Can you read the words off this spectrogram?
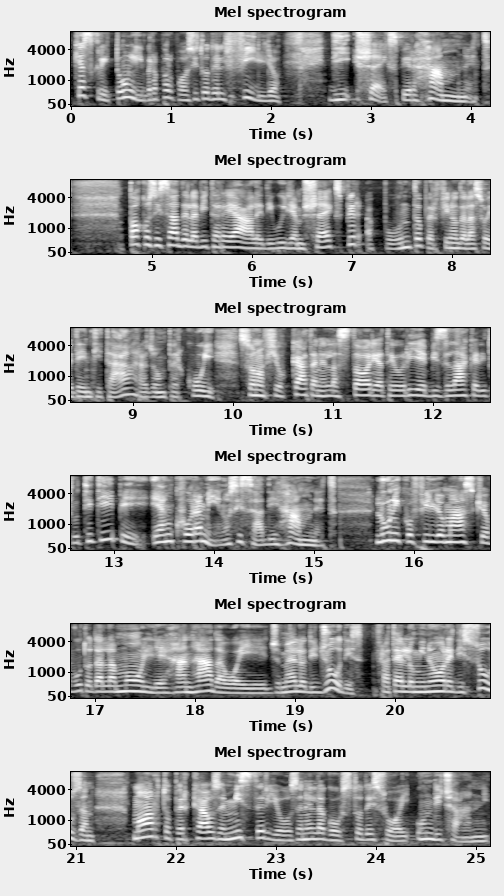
che ha scritto un libro a proposito del figlio di Shakespeare, Hamnet. Poco si sa della vita reale di William Shakespeare, appunto, perfino della sua identità, ragion per cui sono fioccate nella storia teorie bislacche di tutti i tipi, e ancora meno si sa di Hamnet, l'unico figlio maschio avuto dalla moglie Anne Hathaway, gemello di Judith, fratello minore di Susan, morto per cause misteriose nell'agosto dei suoi 11 anni.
